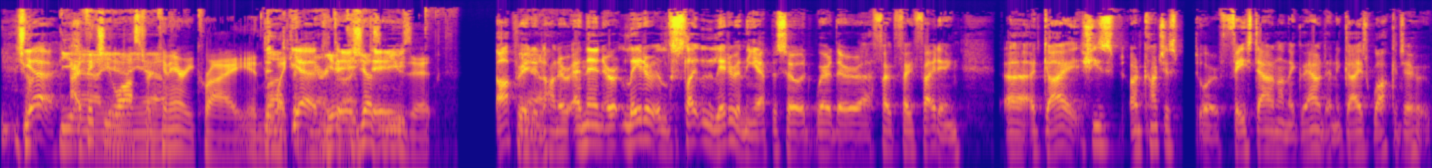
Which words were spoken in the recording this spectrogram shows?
yeah, Yeah, I think she yeah, lost her canary cry and They- like, yeah, yeah, they- she doesn't they- use it. operated Yeah. on her and then er, later slightly later in the episode where they're uh, fight fight fighting uh, a guy she's unconscious or face down on the ground and a guy's walking to her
